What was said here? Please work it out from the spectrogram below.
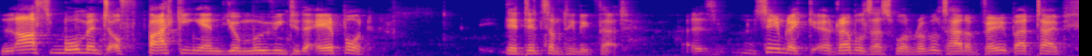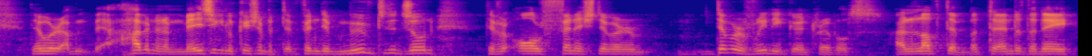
last moment of packing and you're moving to the airport, they did something like that. Seemed like uh, Rebels as well. Rebels had a very bad time. They were um, having an amazing location, but when they moved to the zone, they were all finished. They were they were really good rebels. I loved them, but at the end of the day,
